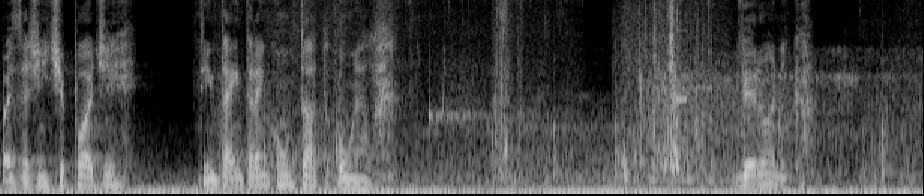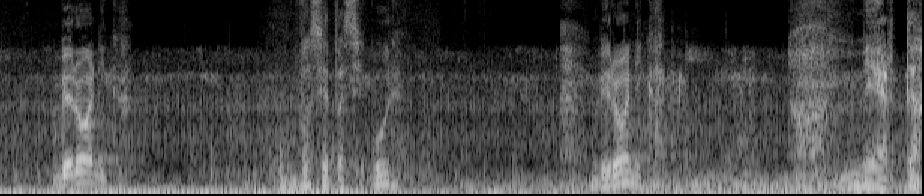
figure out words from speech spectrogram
Mas a gente pode tentar entrar em contato com ela. Verônica. Verônica. Você tá segura? Verônica? Ah, merda.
